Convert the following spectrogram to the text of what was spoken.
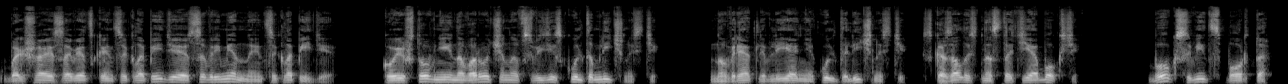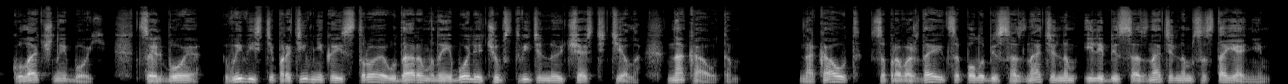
Большая советская энциклопедия – современная энциклопедия. Кое-что в ней наворочено в связи с культом личности. Но вряд ли влияние культа личности сказалось на статье о боксе. Бокс – вид спорта, кулачный бой. Цель боя – вывести противника из строя ударом в наиболее чувствительную часть тела – нокаутом. Нокаут сопровождается полубессознательным или бессознательным состоянием,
